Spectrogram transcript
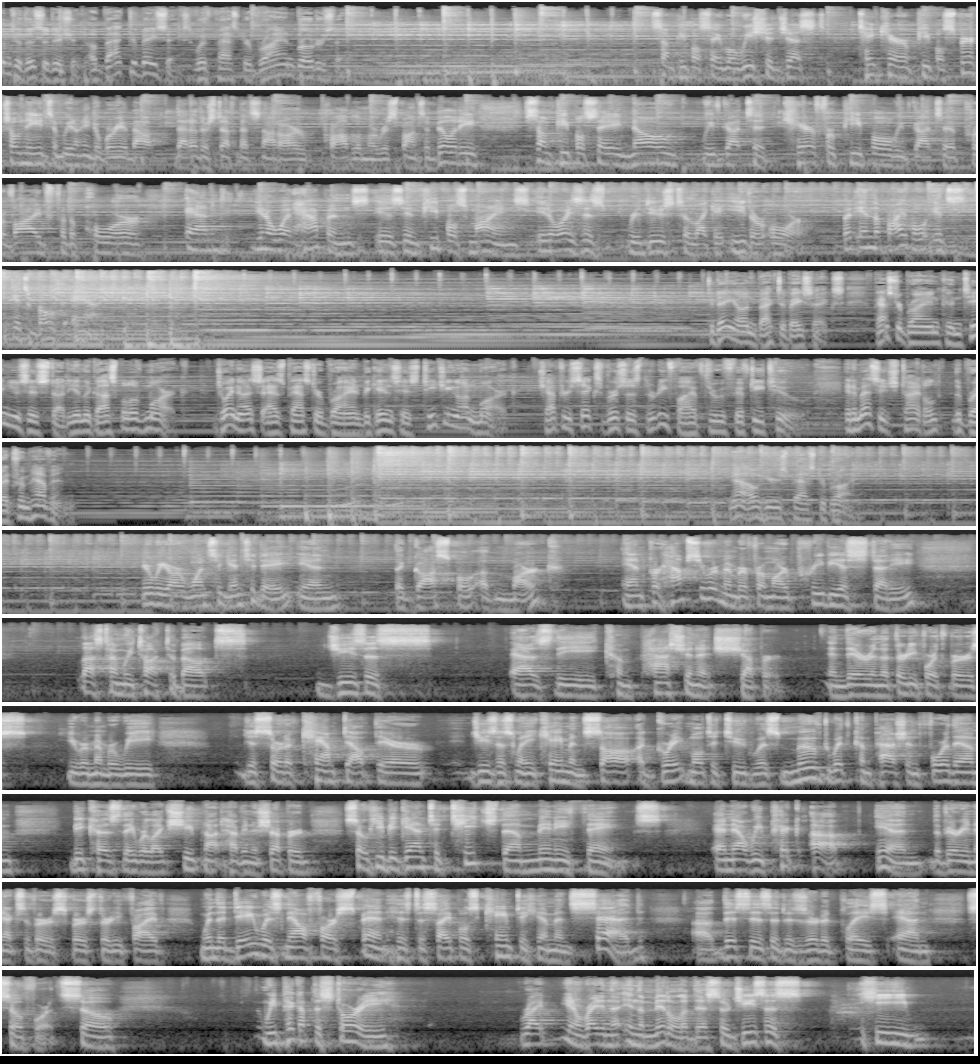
Welcome to this edition of Back to Basics with Pastor Brian Brodersen. Some people say, well, we should just take care of people's spiritual needs and we don't need to worry about that other stuff. That's not our problem or responsibility. Some people say, no, we've got to care for people, we've got to provide for the poor. And you know what happens is in people's minds, it always is reduced to like an either or. But in the Bible, it's it's both and. Today on Back to Basics, Pastor Brian continues his study in the Gospel of Mark. Join us as Pastor Brian begins his teaching on Mark, chapter 6, verses 35 through 52, in a message titled The Bread from Heaven. Now, here's Pastor Brian. Here we are once again today in the Gospel of Mark. And perhaps you remember from our previous study, last time we talked about Jesus as the compassionate shepherd. And there in the 34th verse, you remember we just sort of camped out there. Jesus, when he came and saw a great multitude, was moved with compassion for them because they were like sheep not having a shepherd. So he began to teach them many things. And now we pick up in the very next verse, verse 35. When the day was now far spent, his disciples came to him and said, uh, This is a deserted place, and so forth. So we pick up the story right, you know, right in the in the middle of this. So Jesus, he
